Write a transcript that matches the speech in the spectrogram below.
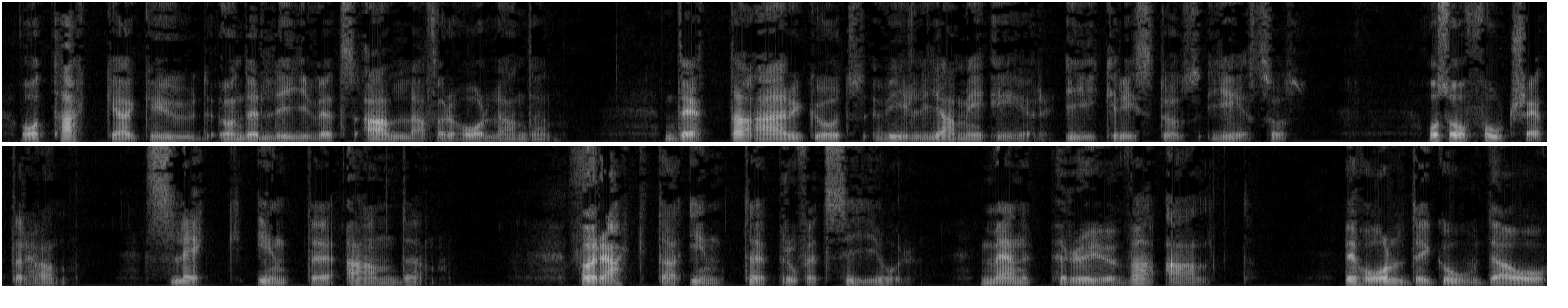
och tacka Gud under livets alla förhållanden. Detta är Guds vilja med er i Kristus Jesus. Och så fortsätter han. Släck inte anden. Förakta inte profetior men pröva allt. Behåll det goda och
